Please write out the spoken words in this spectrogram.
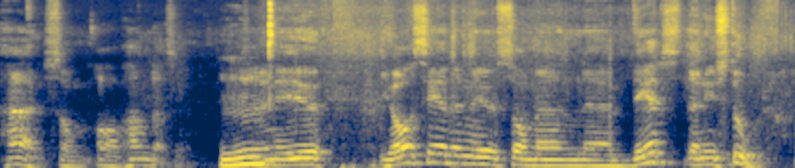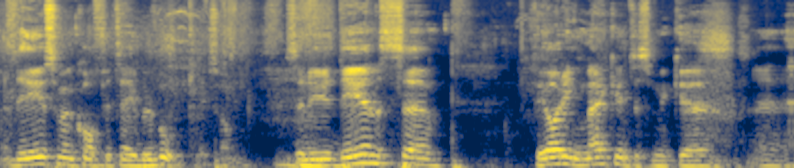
här som avhandlas. Mm. Den är ju, jag ser den ju som en... Eh, dels, den är ju stor. Det är ju som en coffee table-bok. Liksom. Så det är ju dels... Eh, för jag ringmärker ju inte så mycket eh,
